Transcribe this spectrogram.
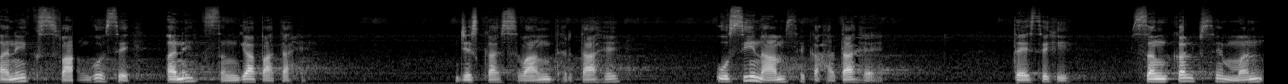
अनेक स्वांगों से अनेक संज्ञा पाता है, जिसका स्वांग धरता है, उसी नाम से कहता है। तैसे ही संकल्प से मन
